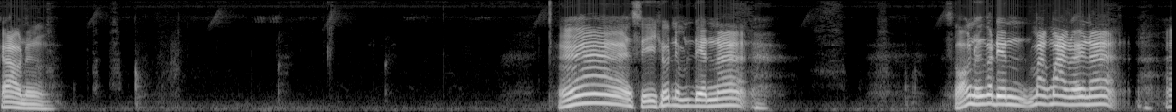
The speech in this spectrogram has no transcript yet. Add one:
เก้าหนึ่งอ่าสี่ชุดนี่มันเด่นนะ สองหนึ่งก็เด่นมากๆเลยนะให้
